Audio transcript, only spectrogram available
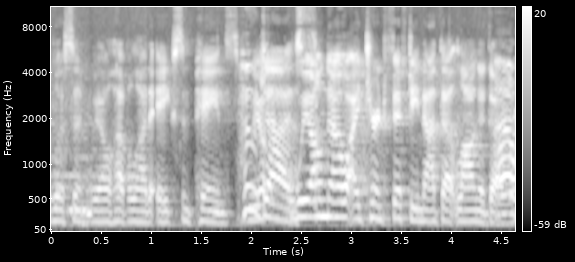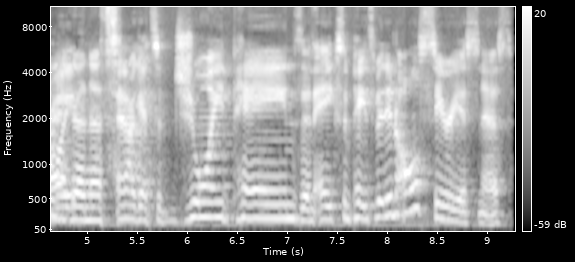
Listen, we all have a lot of aches and pains. Who we does? All, we all know I turned 50 not that long ago, oh right? Oh my goodness. And I'll get some joint pains and aches and pains. But in all seriousness,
